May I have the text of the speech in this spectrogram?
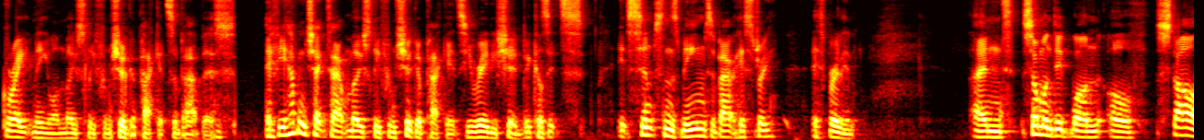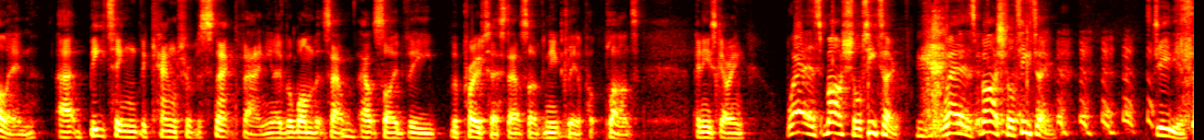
great meme on Mostly from Sugar Packets about this. If you haven't checked out Mostly from Sugar Packets, you really should because it's it's Simpsons memes about history. It's brilliant. And someone did one of Stalin uh, beating the counter of a snack van, you know, the one that's out, outside the, the protest outside the nuclear p- plant. And he's going, Where's Marshal Tito? Where's Marshal Tito? It's genius.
